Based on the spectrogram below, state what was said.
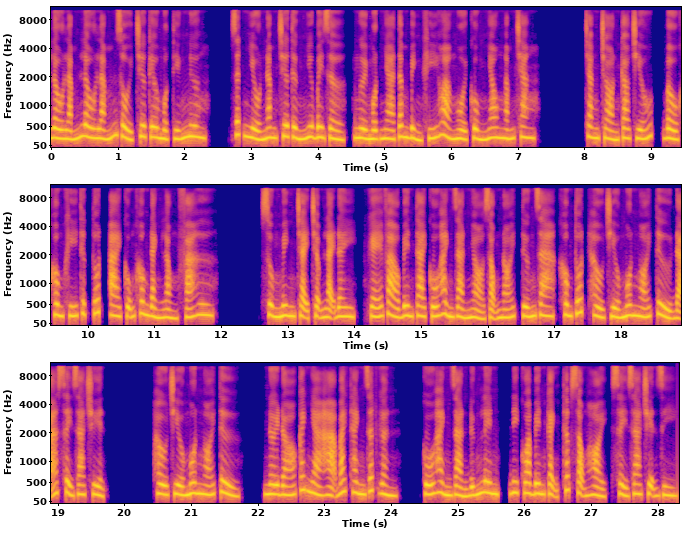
Lâu lắm lâu lắm rồi chưa kêu một tiếng nương. Rất nhiều năm chưa từng như bây giờ, người một nhà tâm bình khí hòa ngồi cùng nhau ngắm trăng. Trăng tròn cao chiếu, bầu không khí thực tốt, ai cũng không đành lòng phá hư. Sùng Minh chạy chậm lại đây, ghé vào bên tai cố hành giản nhỏ giọng nói tướng ra, không tốt, hầu chiều môn ngói tử đã xảy ra chuyện. Hầu chiều môn ngói tử, nơi đó cách nhà hạ Bách Thanh rất gần. Cố hành giản đứng lên, đi qua bên cạnh thấp giọng hỏi, xảy ra chuyện gì?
